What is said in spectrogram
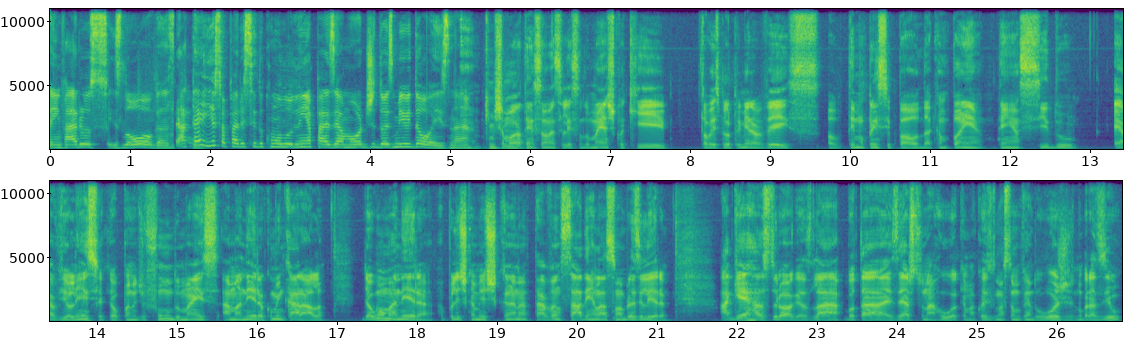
Tem vários slogans. Até isso é parecido com o Lulinha Paz e Amor de 2002, né? É, o que me chamou a atenção nessa eleição do México é que, talvez pela primeira vez, o tema principal da campanha tenha sido é a violência, que é o pano de fundo, mas a maneira como encará-la. De alguma maneira, a política mexicana está avançada em relação à brasileira. A guerra às drogas lá, botar exército na rua, que é uma coisa que nós estamos vendo hoje no Brasil,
